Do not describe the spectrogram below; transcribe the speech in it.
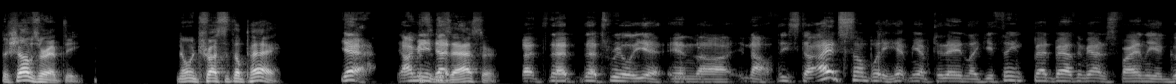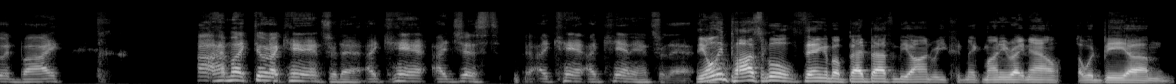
The shelves are empty. No one trusts that they'll pay. Yeah. I mean, that, disaster. That's that that's really it. And uh no, these I had somebody hit me up today and like, you think Bed Bath and Beyond is finally a good buy? Uh, I'm like, dude, I can't answer that. I can't. I just, I can't. I can't answer that. The only possible thing about Bed Bath and Beyond where you could make money right now would be, um,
